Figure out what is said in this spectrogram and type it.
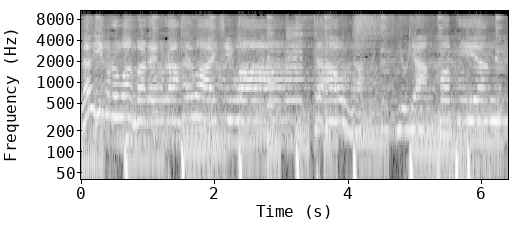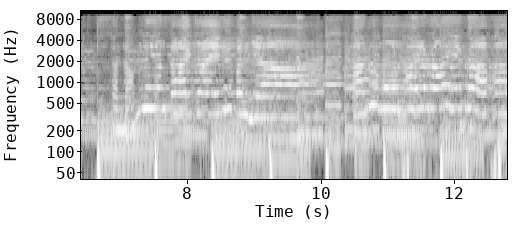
แล้วยิ่งรู้ว่ามะเร็งร้ายวายชีวา จะเอาหลักอยู่อย่างพอเพียง ถนอมเลี้ยงกายใจด้วยปัญญาอนุมูลภัยไร้พระพา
